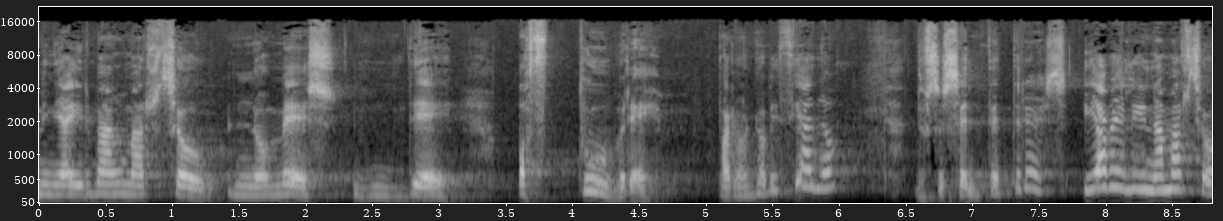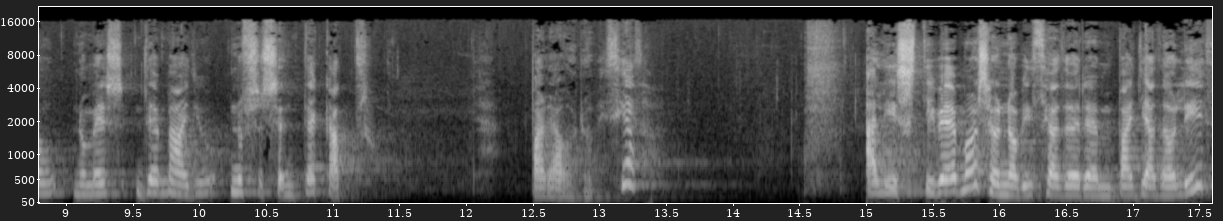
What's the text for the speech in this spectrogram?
miña irmán marchou no mes de octubre para o noviciado do 63 e Abelina marchou no mes de maio no 64 para o noviciado. Ali estivemos, o noviciado era en Valladolid,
